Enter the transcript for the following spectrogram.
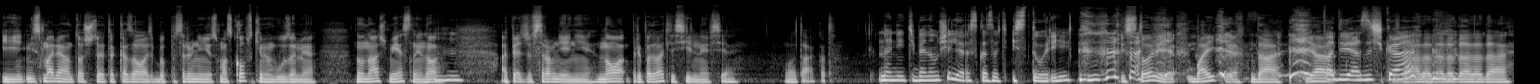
и несмотря на то, что это, казалось бы, по сравнению с московскими вузами, ну, наш местный, но, Мгм. опять же, в сравнении, но преподаватели сильные все. Вот так вот. Но они тебя научили рассказывать истории. Истории, байки, да. Я... Подвязочка. Да, да, да, да, да, да, да.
